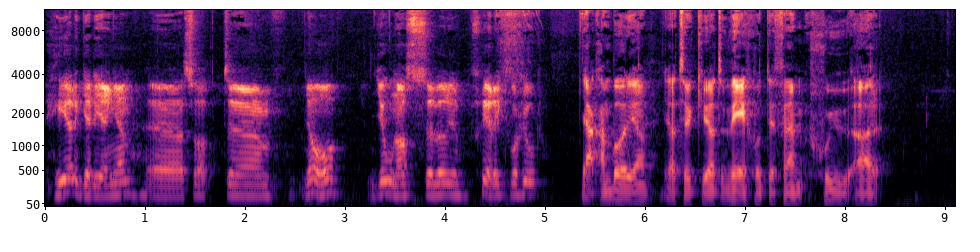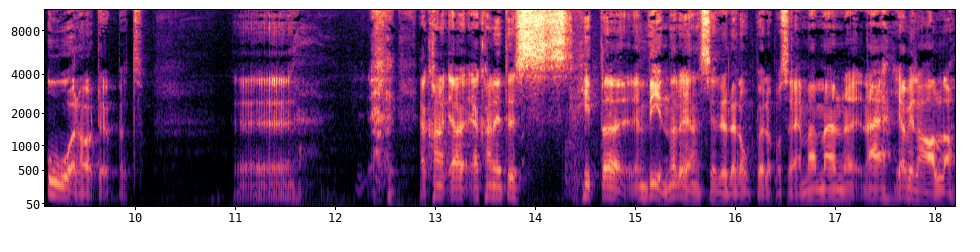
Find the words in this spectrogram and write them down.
helgarderingen. Eh, så att, eh, ja, Jonas eller Fredrik, varsågod. Jag kan börja. Jag tycker ju att V75 7 är oerhört öppet. Eh, jag, kan, jag, jag, kan inte hitta en vinnare ens i det där loppet, på att säga. Men, men nej, jag vill ha alla.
